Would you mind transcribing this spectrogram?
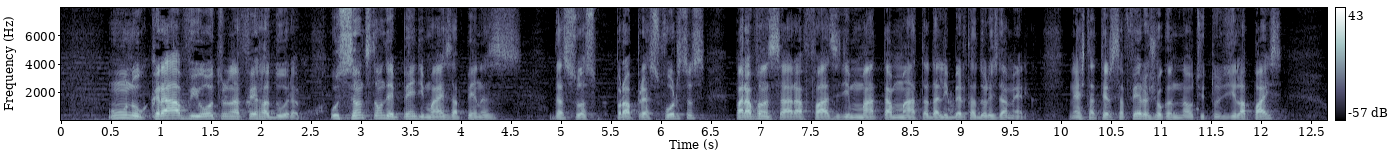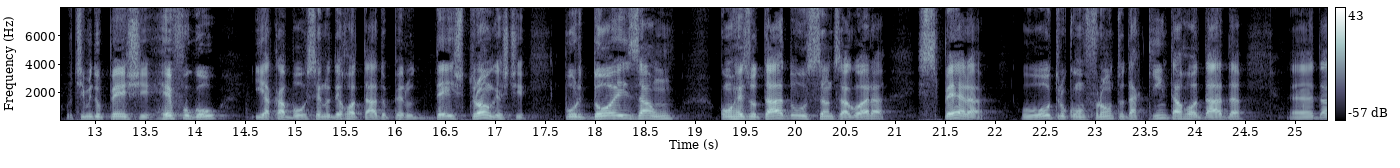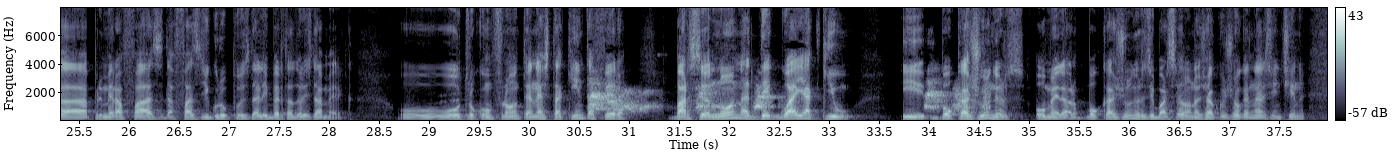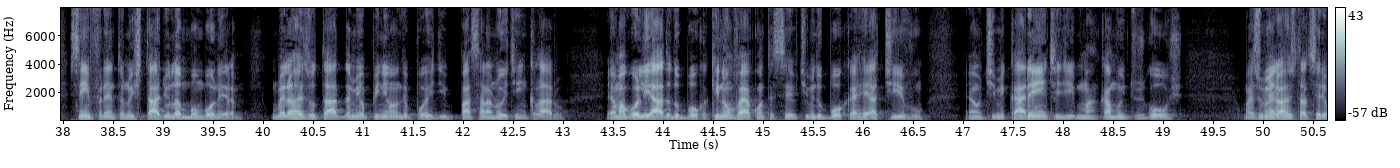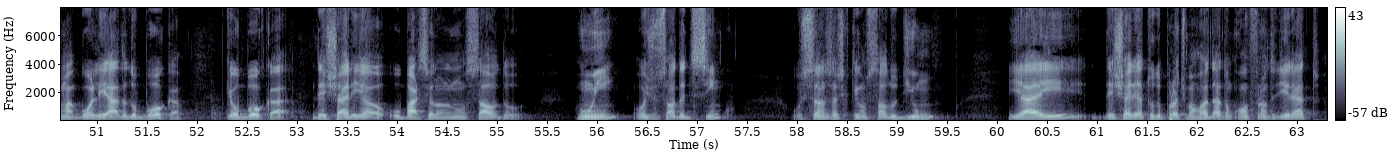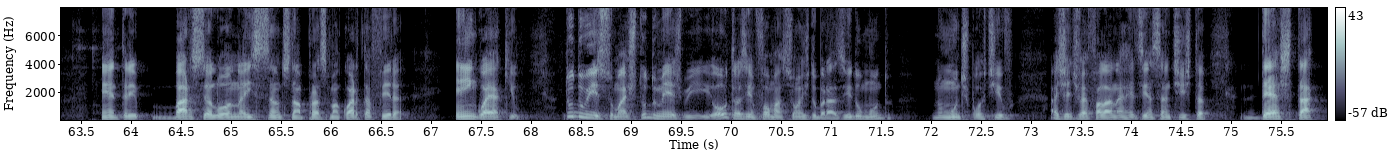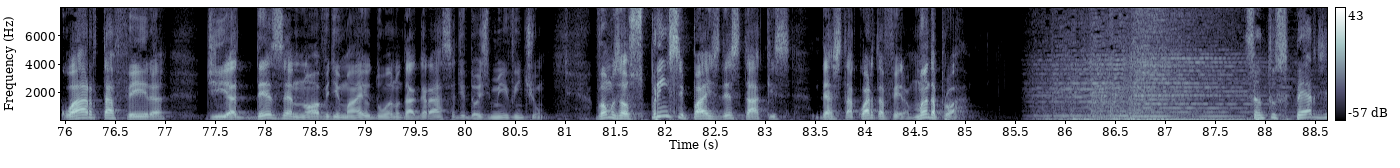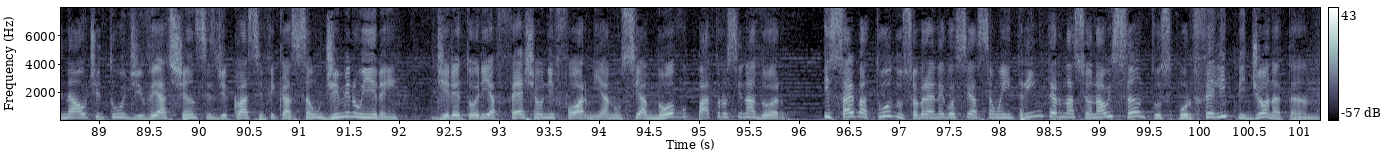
Um no cravo e outro na ferradura. O Santos não depende mais apenas das suas próprias forças para avançar à fase de mata-mata da Libertadores da América. Nesta terça-feira, jogando na altitude de La Paz, o time do Peixe refugou e acabou sendo derrotado pelo The Strongest por 2 a 1. Com o resultado, o Santos agora espera o outro confronto da quinta rodada eh, da primeira fase, da fase de grupos da Libertadores da América. O outro confronto é nesta quinta-feira. Barcelona de Guayaquil e Boca Juniors, ou melhor, Boca Juniors e Barcelona, já que o jogo é na Argentina, se enfrentam no estádio La Bombonera. O melhor resultado, na minha opinião, depois de passar a noite em claro, é uma goleada do Boca que não vai acontecer. O time do Boca é reativo, é um time carente de marcar muitos gols, mas o melhor resultado seria uma goleada do Boca porque o Boca deixaria o Barcelona num saldo ruim, hoje o saldo é de 5, o Santos acho que tem um saldo de 1, um, e aí deixaria tudo para a última rodada, um confronto direto entre Barcelona e Santos na próxima quarta-feira em Guayaquil. Tudo isso, mas tudo mesmo e outras informações do Brasil e do mundo, no mundo esportivo, a gente vai falar na Resenha Santista desta quarta-feira, dia 19 de maio do ano da graça de 2021. Vamos aos principais destaques desta quarta-feira. Manda pro ar. Santos perde na altitude e vê as chances de classificação diminuírem. Diretoria fecha uniforme e anuncia novo patrocinador. E saiba tudo sobre a negociação entre Internacional e Santos por Felipe Jonathan.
